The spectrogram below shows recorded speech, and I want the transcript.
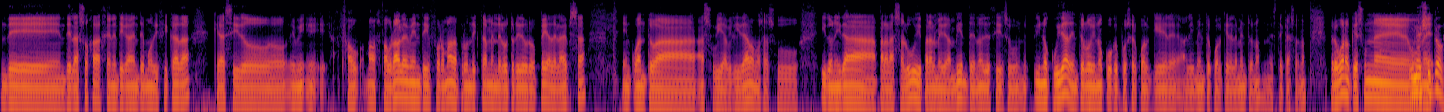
de, de la soja genéticamente modificada, que ha sido eh, vamos, favorablemente informada por un dictamen de la Autoridad Europea, de la EFSA, en cuanto a, a su viabilidad, vamos, a su idoneidad para la salud y para el medio ambiente, ¿no? Es decir, su inocuidad dentro de lo inocuo que puede ser cualquier alimento, cualquier elemento, ¿no? En este caso, ¿no? Pero bueno, que es un... Eh, ¿Un, éxito?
